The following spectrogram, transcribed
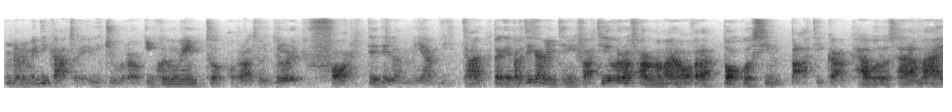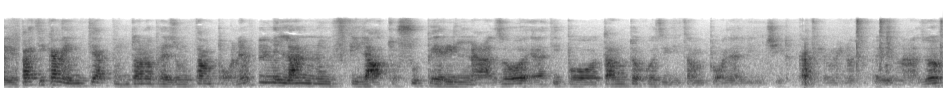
mi hanno medicato e vi giuro, in quel momento ho provato il dolore più forte della mia vita perché praticamente mi fa ti dovrò fare una manovra poco simpatica, cavolo sarà mai? Praticamente appunto hanno preso un tampone, me l'hanno infilato su per il naso, era tipo tanto così di tampone all'incirca, più o meno su per il naso,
